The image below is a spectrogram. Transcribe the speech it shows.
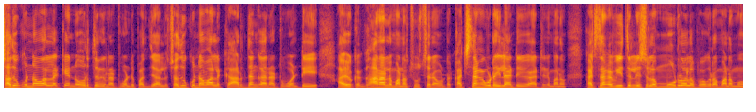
చదువుకున్న వాళ్ళకే నోరు తిరిగినటువంటి పద్యాలు చదువుకున్న వాళ్ళకి అర్థం కానటువంటి ఆ యొక్క గానాలు మనం చూస్తూనే ఉంటాం. ఖచ్చితంగా కూడా ఇలాంటి వాటిని మనం ఖచ్చితంగా వీతులీసులో మూడు రోజుల ప్రోగ్రాం మనము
